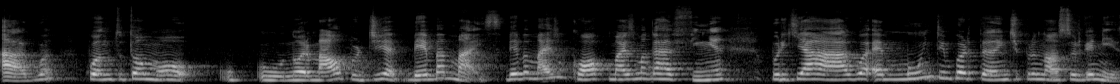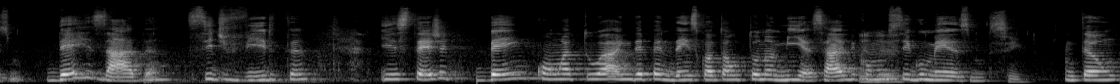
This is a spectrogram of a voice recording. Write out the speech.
água. Quando tu tomou o, o normal por dia, beba mais. Beba mais um copo, mais uma garrafinha, porque a água é muito importante para o nosso organismo. Dê risada, se divirta e esteja bem com a tua independência, com a tua autonomia, sabe? Consigo mesmo. Sim. Então,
